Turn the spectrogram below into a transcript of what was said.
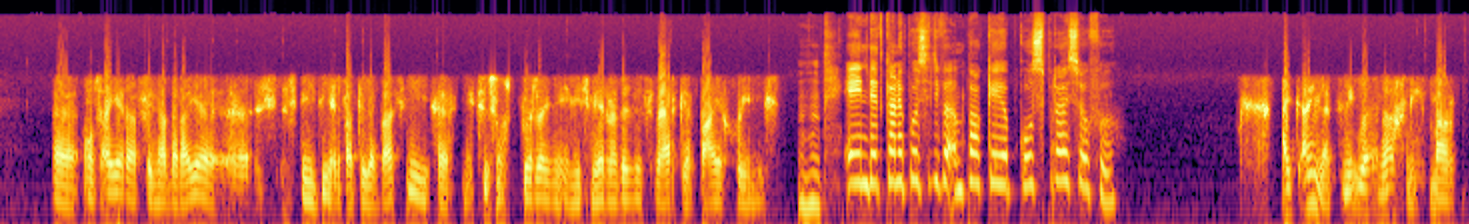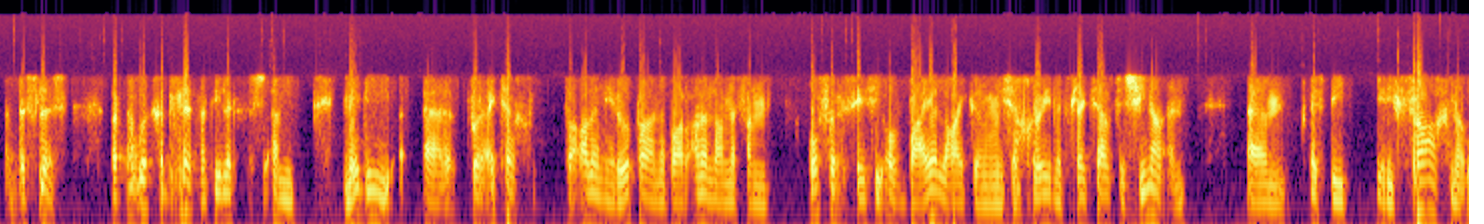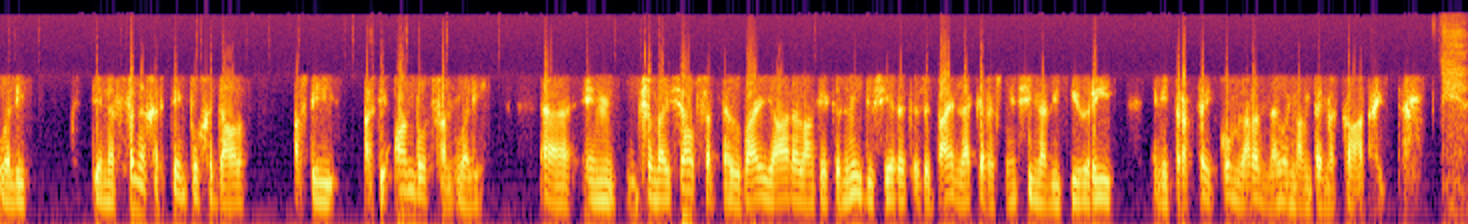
uh, ons eie raffinaderye uh, is, is nie meer wat hulle was nie uh, net soos ons spoorlyne en iets meer want dit is werklik baie goeie nuus. Mhm. Mm en dit kan 'n positiewe impak hê op kospryse of hoe? Uiteindelik nie oornag nie, maar beslis. Wat nou ook gebeur het natuurlik is um met die uh vooruitsig veral in Europa en 'n paar ander lande van of resessie of baie lae ekonomiese groei met sluit selfs vir China in. Um is die hierdie vraag na olie teen 'n vinniger tempo gedaal as die as die aanbod van olie uh en vir myself wat nou baie jare lank ekonomie doseer het, is dit baie lekker as mens sien dat die teorie en die praktyk kom laat nou en dan by mekaar uit.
